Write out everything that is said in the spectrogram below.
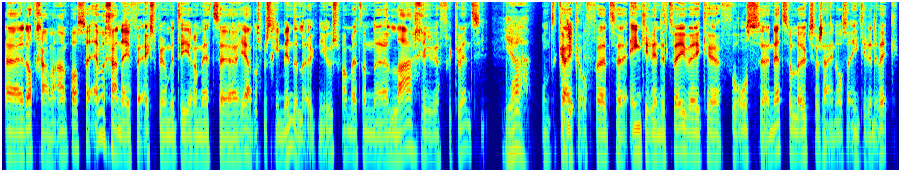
Eh, dat gaan we aanpassen. En we gaan even experimenteren met, eh, ja, dat is misschien minder leuk nieuws, maar met een eh, lagere frequentie. Ja, Om te kijken of het eh, één keer in de twee weken voor ons eh, net zo leuk zou zijn als één keer in de week.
